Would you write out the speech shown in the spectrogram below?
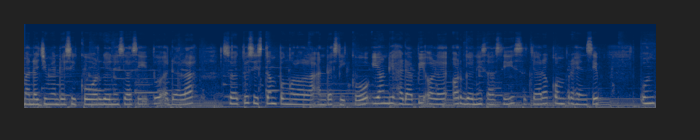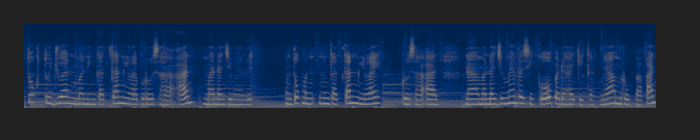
manajemen risiko organisasi itu adalah suatu sistem pengelolaan risiko yang dihadapi oleh organisasi secara komprehensif untuk tujuan meningkatkan nilai perusahaan, manajemen untuk meningkatkan nilai perusahaan. Nah, manajemen risiko pada hakikatnya merupakan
